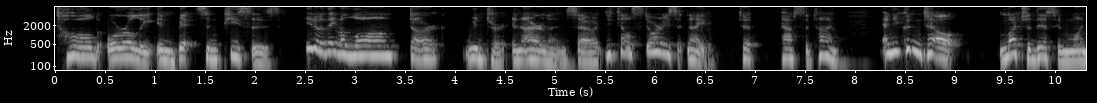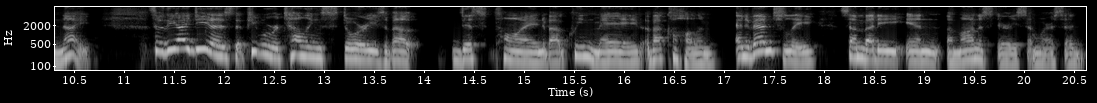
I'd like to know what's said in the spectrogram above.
told orally in bits and pieces. You know, they have a long, dark winter in Ireland. So you tell stories at night to pass the time. And you couldn't tell much of this in one night. So the idea is that people were telling stories about this Táin, about Queen Maeve, about Cuchulainn. And eventually somebody in a monastery somewhere said,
